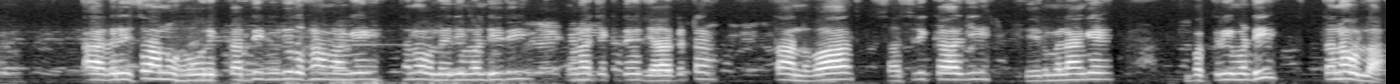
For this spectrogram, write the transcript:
ਅਗਲੀ ਤੁਹਾਨੂੰ ਹੋਰ ਇੱਕ ਅੱਧੀ ਵੀਡੀਓ ਦਿਖਾਵਾਂਗੇ ਧਨੌਲੇ ਦੀ ਮੰਡੀ ਦੀ। ਉਹਨਾਂ ਚੱਕ ਦਿਓ ਜੈਕਟ। ਧੰਨਵਾਦ। ਸਤਿ ਸ੍ਰੀ ਅਕਾਲ ਜੀ। ਫੇਰ ਮਿਲਾਂਗੇ ਬੱਕਰੀ ਮੰਡੀ ਧਨੌਲਾ।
